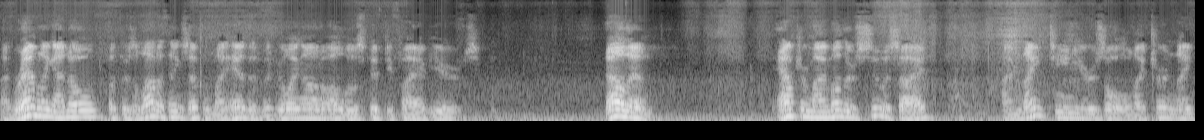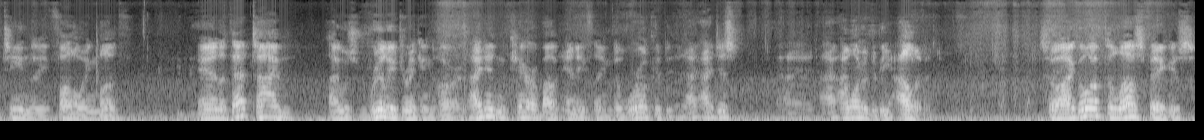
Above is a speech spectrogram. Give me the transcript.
I'm rambling, I know, but there's a lot of things up in my head that have been going on all those 55 years. Now then, after my mother's suicide, I'm 19 years old. I turned 19 the following month. And at that time, I was really drinking hard. I didn't care about anything. The world could, I, I just, I, I wanted to be out of it. So I go up to Las Vegas,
